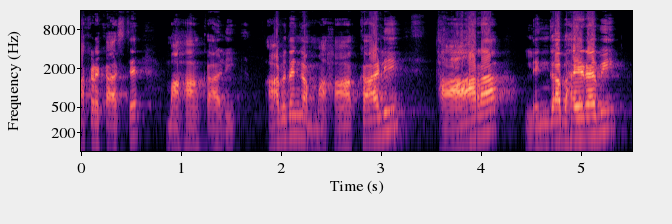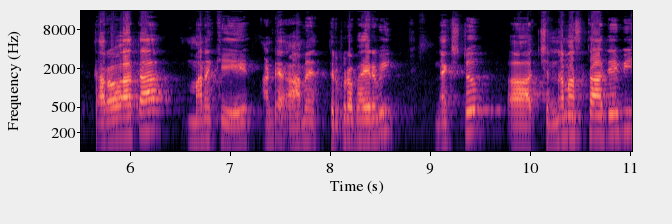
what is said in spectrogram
అక్కడ కాస్తే మహాకాళి. ఆ విధంగా మహాకాళి తార లింగ భైరవి తర్వాత మనకి అంటే ఆమె త్రిపుర భైరవి నెక్స్ట్ చిన్నమస్తాదేవి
